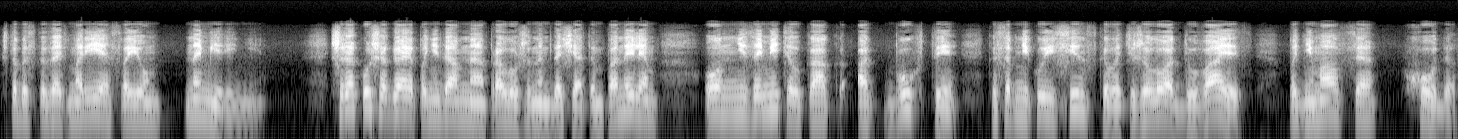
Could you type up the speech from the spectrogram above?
чтобы сказать Марии о своем намерении. Широко шагая по недавно проложенным дощатым панелям, он не заметил, как от бухты к особняку Исинского, тяжело отдуваясь, поднимался Ходов.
